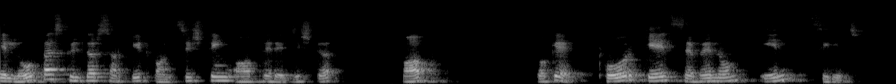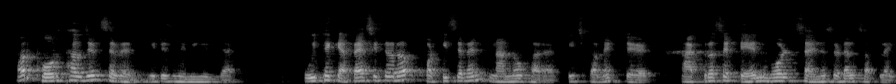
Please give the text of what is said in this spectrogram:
a low pass filter circuit consisting of a resistor of okay 4k 7 ohm in series or 4007 it is meaning is that with a capacitor of 47 nanofarad which connected across a 10 volt sinusoidal supply.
